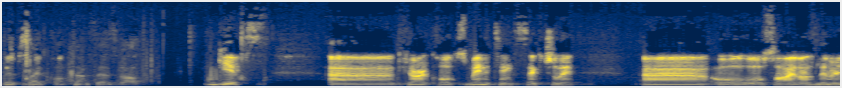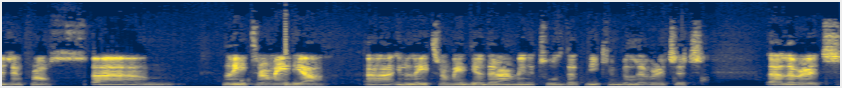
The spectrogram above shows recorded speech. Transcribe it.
website content as well. GIFs, uh, QR codes, many things actually. Uh, also, I was leveraging from um, later media. Uh, in later media, there are many tools that we can be leveraged, uh, leverage,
